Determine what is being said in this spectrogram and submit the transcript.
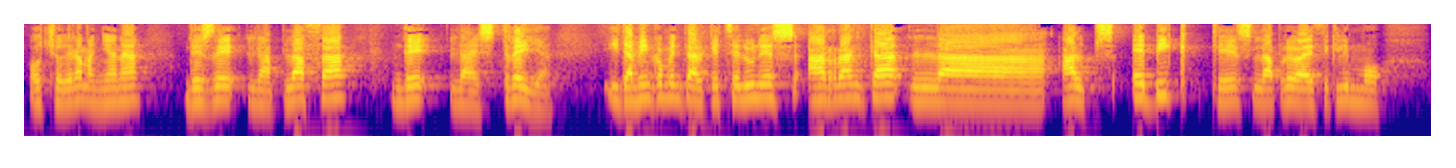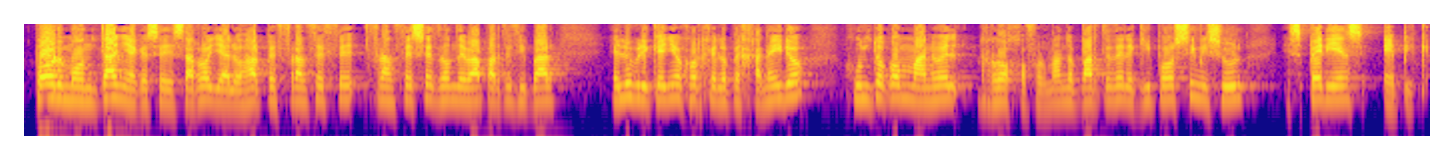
8 de la mañana desde la Plaza de la Estrella. Y también comentar que este lunes arranca la Alps Epic que es la prueba de ciclismo por montaña que se desarrolla en los Alpes franceses, franceses donde va a participar el lubriqueño Jorge López Janeiro, junto con Manuel Rojo, formando parte del equipo Simisur Experience Epic.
